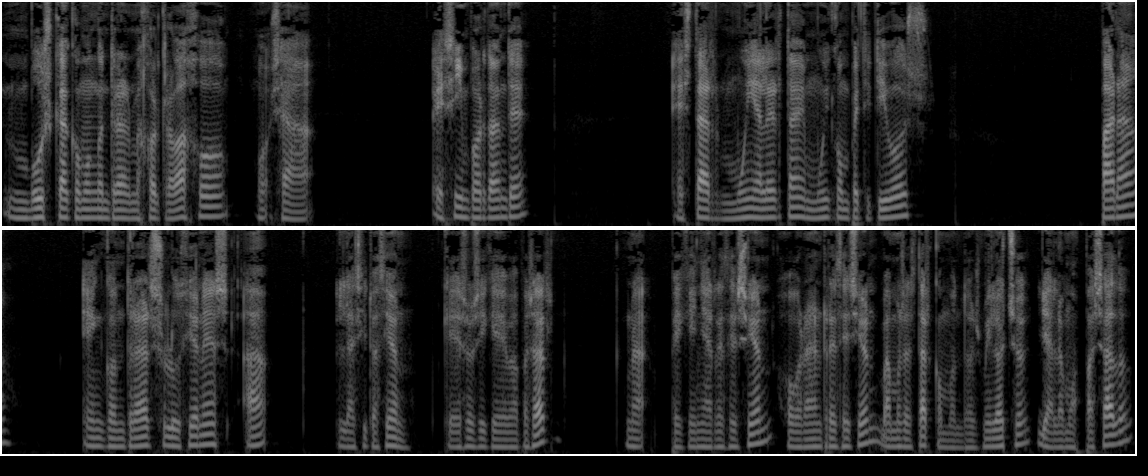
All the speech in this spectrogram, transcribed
busca cómo encontrar mejor trabajo. O sea, es importante estar muy alerta y muy competitivos para encontrar soluciones a la situación, que eso sí que va a pasar, una pequeña recesión o gran recesión, vamos a estar como en 2008, ya lo hemos pasado,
